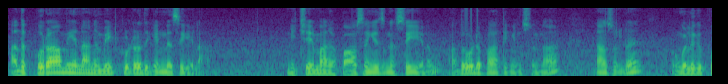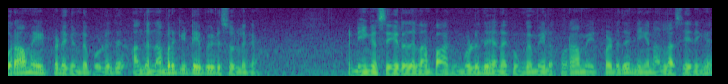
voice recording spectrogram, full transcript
அந்த பொறாமையை நாங்கள் மேற்கொள்றதுக்கு என்ன செய்யலாம்? நிச்சயமாக பாவசங்கீசனம் செய்யணும். அதோடு பார்த்தீங்கன்னு சொன்னால் நான் சொல்கிறேன் உங்களுக்கு பொறாமை ஏற்படுகின்ற பொழுது அந்த நபர்கிட்டே போயிட்டு சொல்லுங்கள் நீங்கள் செய்கிறதெல்லாம் பார்க்கும் பொழுது எனக்கு உங்கள் மேலே பொறாமை ஏற்படுது நீங்கள் நல்லா செய்றீங்க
